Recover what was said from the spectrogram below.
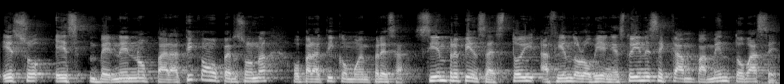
eso es veneno para ti como persona o para ti como empresa. Siempre piensa, estoy haciéndolo bien, estoy en ese campamento base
